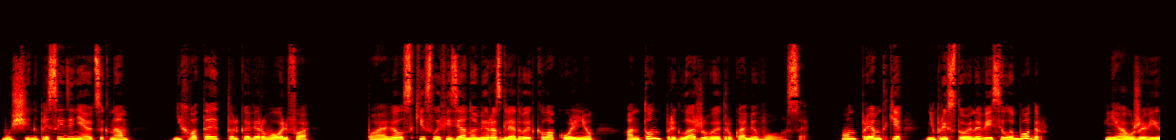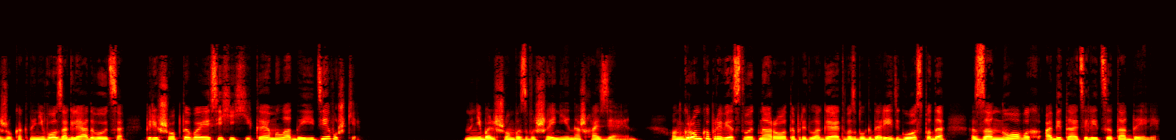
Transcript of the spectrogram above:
Мужчины присоединяются к нам. Не хватает только Вервольфа. Павел с кислой физиономией разглядывает колокольню. Антон приглаживает руками волосы. Он прям-таки непристойно весел и бодр. Я уже вижу, как на него заглядываются, перешептываясь и хихикая молодые девушки. На небольшом возвышении наш хозяин — он громко приветствует народ и предлагает возблагодарить Господа за новых обитателей цитадели,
